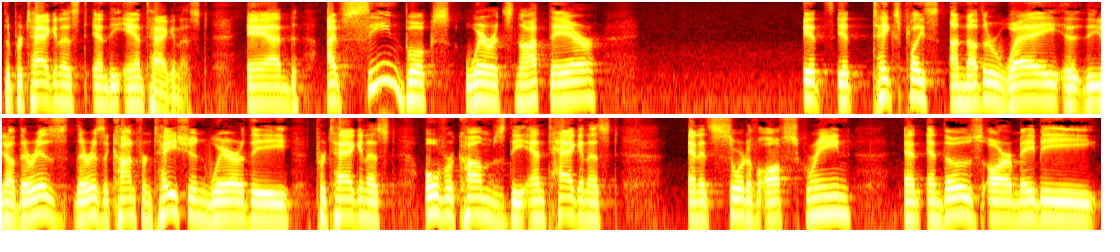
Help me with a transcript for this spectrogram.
the protagonist and the antagonist. And I've seen books where it's not there it it takes place another way. It, you know, there is there is a confrontation where the protagonist overcomes the antagonist, and it's sort of off screen, and and those are maybe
